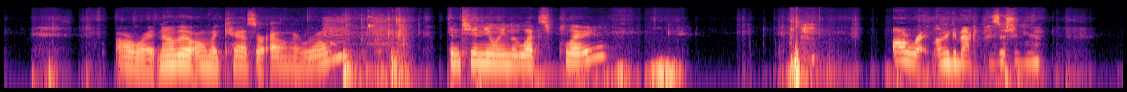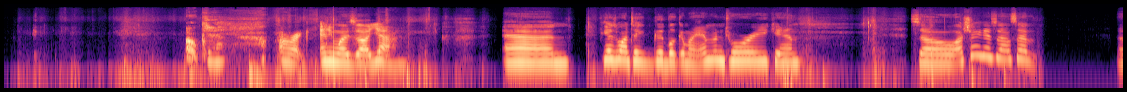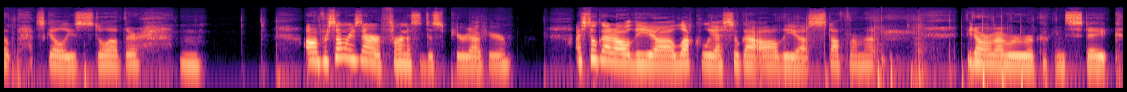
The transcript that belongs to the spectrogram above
Alright, now that all my cats are out of my room, continuing the Let's Play. Alright, let me get back in position here. Okay. Alright, anyways, uh, yeah. And if you guys want to take a good look at my inventory, you can. So, I'll show you guys outside. Oh, Skelly's still out there. Hmm. Um, for some reason our furnace disappeared out here. I still got all the, uh, luckily I still got all the, uh, stuff from it. If you don't remember, we were cooking steak.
